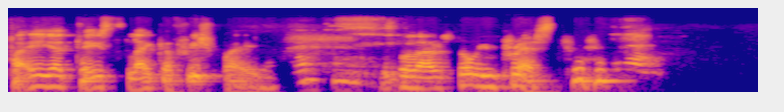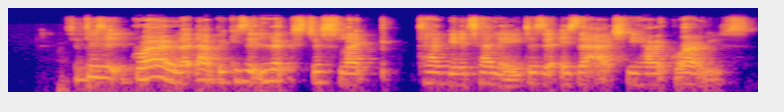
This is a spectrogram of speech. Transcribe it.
paella tastes like a fish paella okay. people are so impressed yeah so does it grow like that because it looks just like tagliatelle? Does it? Is that actually how it grows?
